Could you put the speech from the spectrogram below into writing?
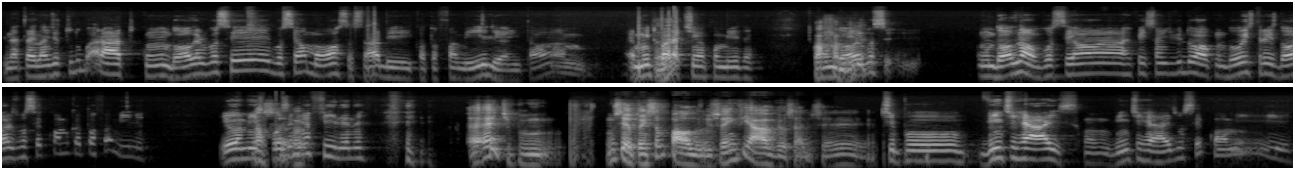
E na Tailândia é tudo barato. Com um dólar você, você almoça, sabe? Com a tua família. Então é, é muito É. baratinha a comida. Com a um família. dólar você. Um dólar, não, você é uma refeição individual. Com dois, três dólares você come com a tua família. Eu, a minha Nossa, esposa e eu- minha filha, né? É, tipo, não sei, eu tô em São Paulo, isso é inviável, sabe? Você... Tipo, 20 reais. Com 20 reais você come.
